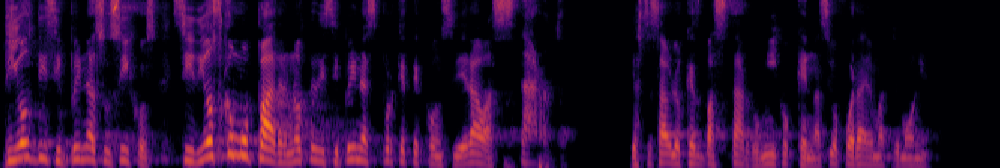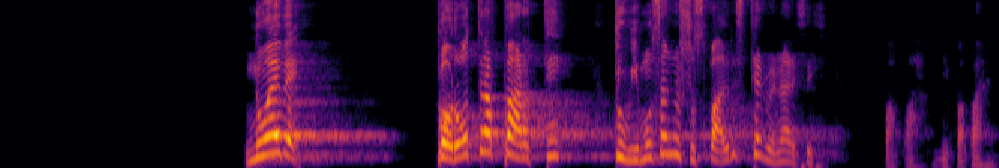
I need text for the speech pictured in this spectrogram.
Dios disciplina a sus hijos. Si Dios como padre no te disciplina es porque te considera bastardo. Y usted sabe lo que es bastardo, un hijo que nació fuera de matrimonio. Nueve. Por otra parte, tuvimos a nuestros padres terrenales. Papá, mi papá,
